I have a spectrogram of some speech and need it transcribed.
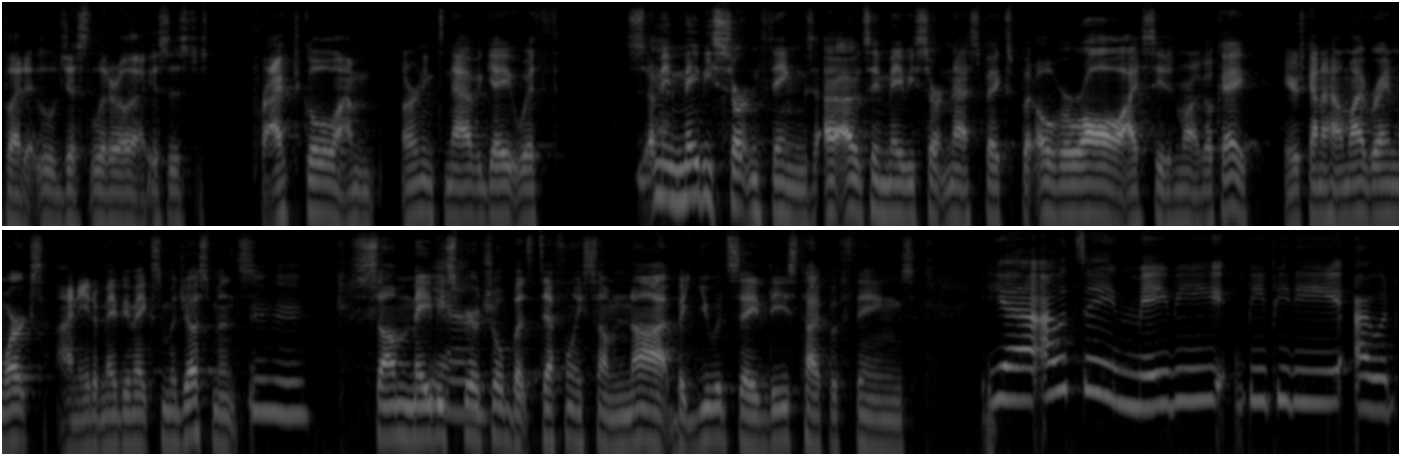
but it'll just literally like this is just practical. I'm learning to navigate with. I mean, maybe certain things. I, I would say maybe certain aspects, but overall, I see it as more like okay. Here's kind of how my brain works. I need to maybe make some adjustments. Some maybe Mm-hmm. Yeah. spiritual, but definitely some not. But you would say these type of things. Yeah, I would say maybe BPD. I would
